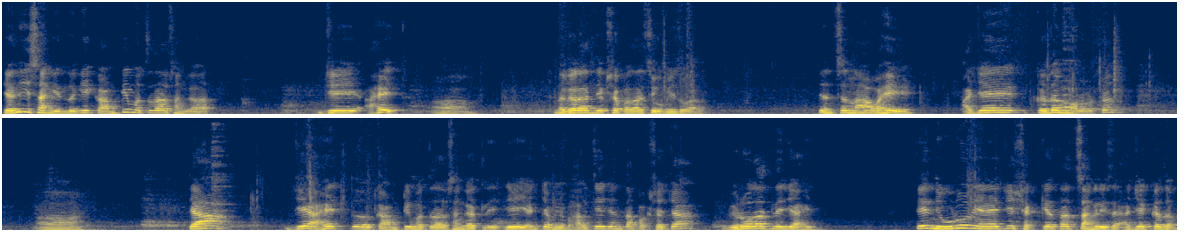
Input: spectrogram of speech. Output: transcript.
त्यांनी सांगितलं की कामठी मतदारसंघात जे आहेत नगराध्यक्षपदाचे उमेदवार त्यांचं नाव आहे अजय कदम मला वाटतं त्या जे आहेत कामटी कामठी मतदारसंघातले जे यांच्या म्हणजे भारतीय जनता पक्षाच्या विरोधातले जे आहेत ते निवडून येण्याची शक्यता चांगलीच आहे. अजय कदम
